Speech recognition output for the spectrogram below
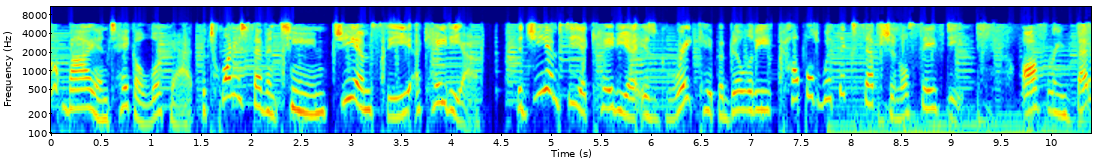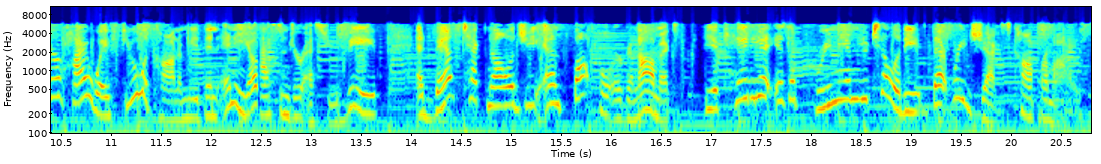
Stop by and take a look at the 2017 GMC Acadia. The GMC Acadia is great capability coupled with exceptional safety. Offering better highway fuel economy than any other passenger SUV, advanced technology and thoughtful ergonomics, the Acadia is a premium utility that rejects compromise.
